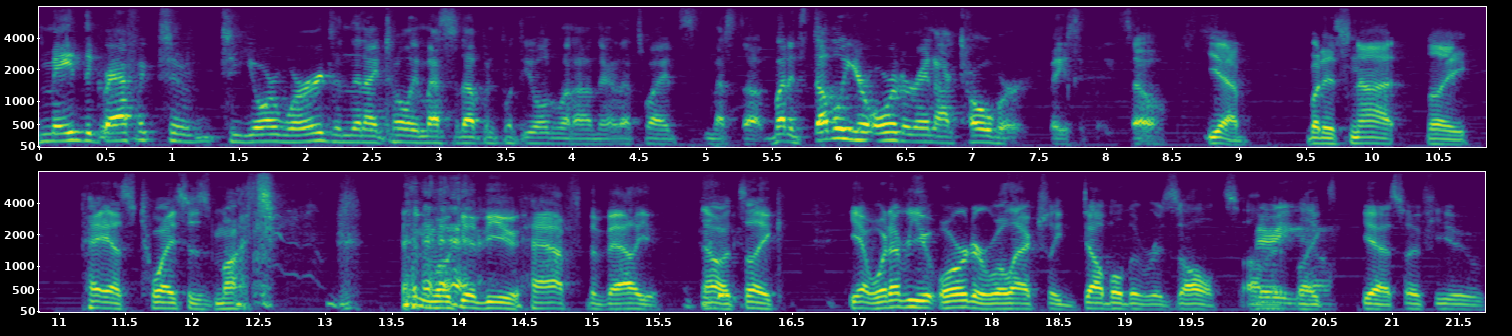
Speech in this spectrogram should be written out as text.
made the graphic to to your words, and then I totally messed it up and put the old one on there. That's why it's messed up. But it's double your order in October, basically. So Yeah, but it's not like pay us twice as much and we'll give you half the value. No, it's like yeah, whatever you order will actually double the results of There it. like go. yeah, so if you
